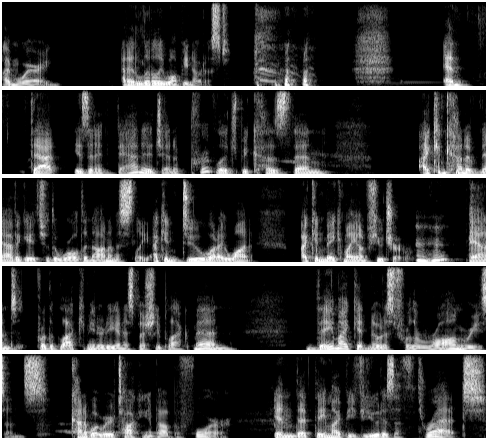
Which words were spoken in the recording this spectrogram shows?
I'm wearing, and I literally won't be noticed. and that is an advantage and a privilege because then I can kind of navigate through the world anonymously. I can do what I want. I can make my own future. Mm-hmm. And for the Black community and especially Black men, they might get noticed for the wrong reasons, kind of what we were talking about before, in that they might be viewed as a threat.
